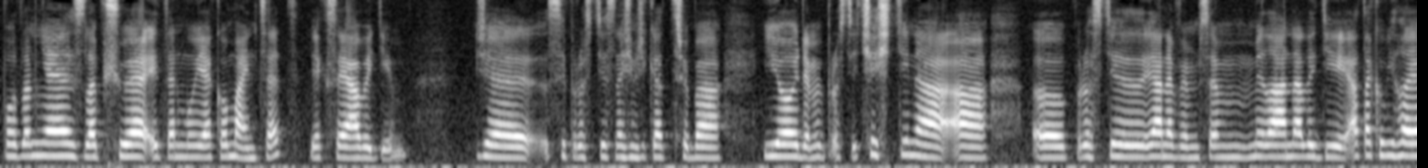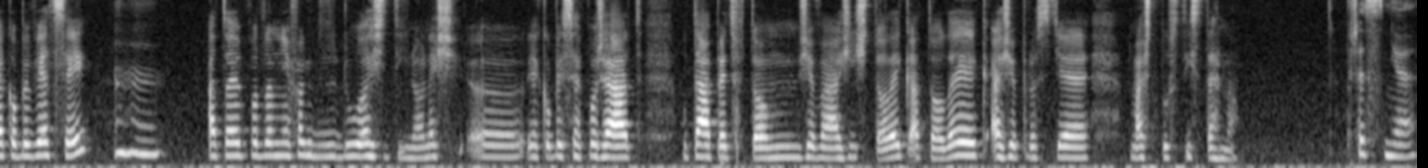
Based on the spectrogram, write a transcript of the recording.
podle mě zlepšuje i ten můj jako mindset, jak se já vidím. Že si prostě snažím říkat třeba, jo, jde mi prostě čeština a uh, prostě, já nevím, jsem milá na lidi a takovýhle jakoby věci. Mm-hmm. A to je podle mě fakt důležitý, no, než uh, jakoby se pořád utápět v tom, že vážíš tolik a tolik a že prostě máš tlustý stehna. Přesně.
